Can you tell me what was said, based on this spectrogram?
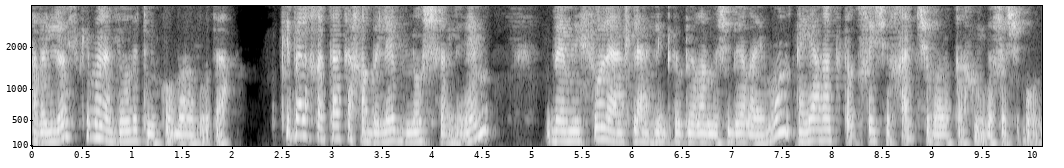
אבל היא לא הסכימה לעזוב את מקום העבודה. הוא קיבל החלטה ככה בלב לא שלם, והם ניסו לאט לאט להתגבר על משבר האמון, היה רק תרחיש אחד שלא לקח בחשבון.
